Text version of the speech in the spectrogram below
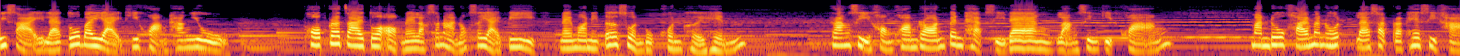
วิสัย และตู้ใบใหญ่ที่ขวางทางอยู่ พบกระจายตัวออกในลักษณะนกสยายปีก ในมอนิเตอร์ส่วนบุคคลเผยเห็น รังสีของความร้อนเป็นแถบสีแดง หลังสิ่งกีดขวาง มันดูคล้ายมนุษย์ และสัตว์ประเภทสี่ขา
